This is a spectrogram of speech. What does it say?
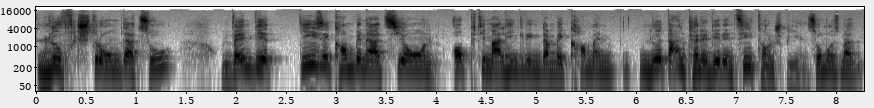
Luftstrom dazu. Und wenn wir diese Kombination optimal hinkriegen, dann bekommen, nur dann können wir den Zielton spielen. So muss man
